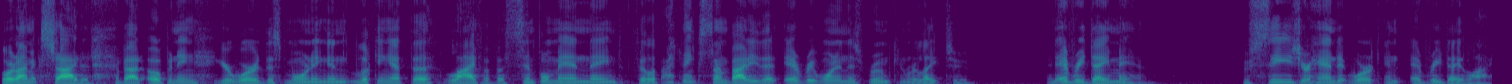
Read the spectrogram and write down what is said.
Lord, I'm excited about opening your word this morning and looking at the life of a simple man named Philip. I think somebody that everyone in this room can relate to, an everyday man who sees your hand at work in everyday life.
